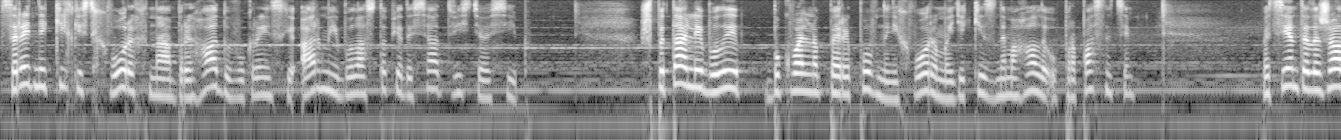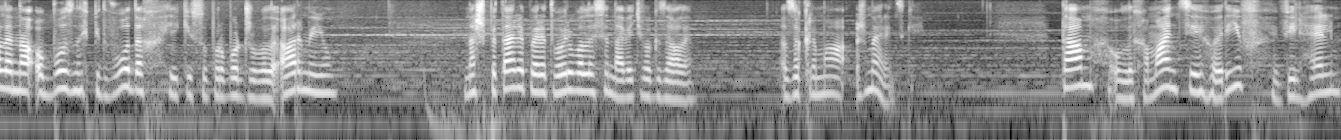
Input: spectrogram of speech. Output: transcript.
середня кількість хворих на бригаду в українській армії була 150-200 осіб. Шпиталі були буквально переповнені хворими, які знемагали у пропасниці. Пацієнти лежали на обозних підводах, які супроводжували армію. На шпиталі перетворювалися навіть вокзали, зокрема, Жмеринський. Там, у лихаманці, горів Вільгельм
